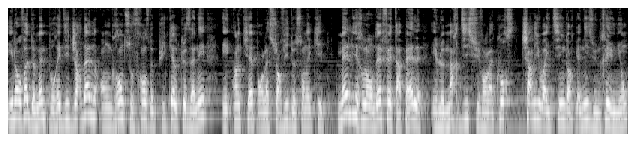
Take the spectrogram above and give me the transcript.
Il en va de même pour Eddie Jordan, en grande souffrance depuis quelques années et inquiet pour la survie de son équipe. Mais l'Irlandais fait appel, et le mardi suivant la course, Charlie Whiting organise une réunion,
